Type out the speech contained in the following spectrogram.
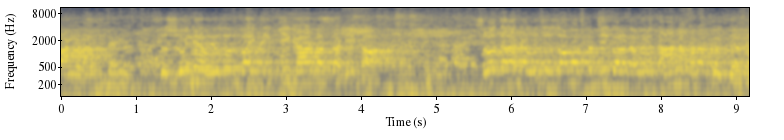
বাংলা। তো শুনে হুজুর কয় কি ঘি খাওয়ার বাচ্চা ঘি খাওয়া শ্রোতারা কয় হুজুর জবাব তো ঠিক করে না, বলে তো আরও খারাপ করতে হবে।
